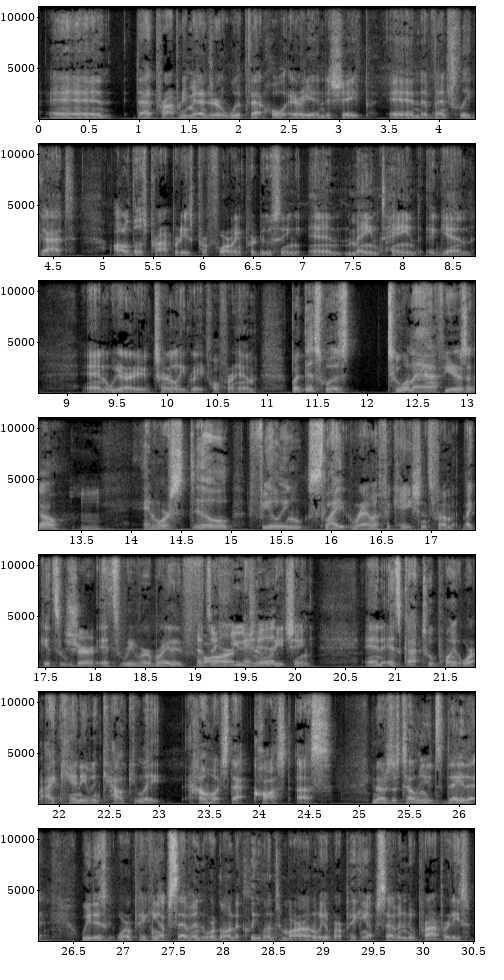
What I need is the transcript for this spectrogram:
and that property manager whipped that whole area into shape and eventually got all of those properties performing, producing, and maintained again. And we are eternally grateful for him. But this was two and a half years ago. Mm. And we're still feeling slight ramifications from it. Like it's Sure. it's reverberated That's far and hit. reaching, and it's got to a point where I can't even calculate how much that cost us. You know, I was just telling you today that we just we're picking up seven. We're going to Cleveland tomorrow, and we were picking up seven new properties.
